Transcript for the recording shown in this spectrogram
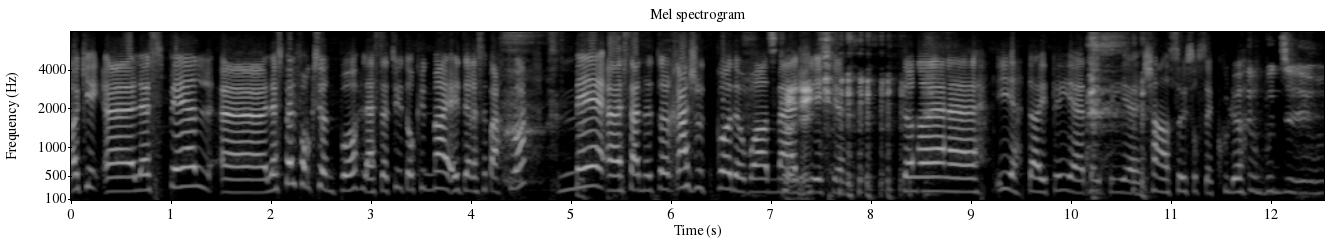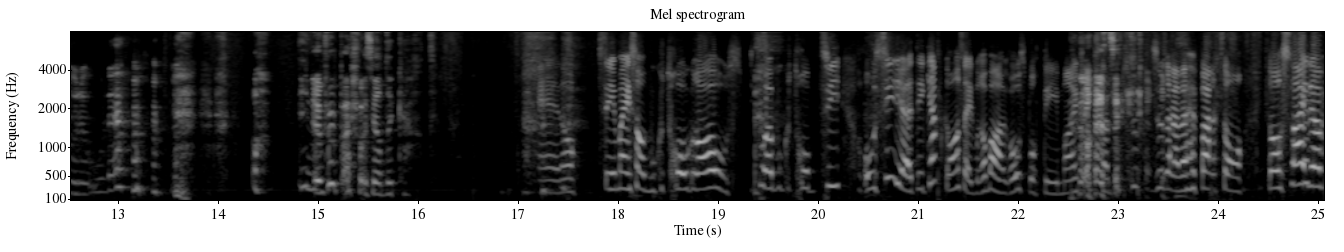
Ok, euh, le spell, euh, le spell fonctionne pas. La statue est aucunement intéressée par toi, mais euh, ça ne te rajoute pas de Wild C'est Magic. T'as, euh, t'as été, euh, t'as été euh, chanceux sur ce coup-là. Au bout du rouleau, là. Il ne veut pas choisir de carte. Eh non, ses mains sont beaucoup trop grosses, pis toi beaucoup trop petit. Aussi, euh, tes cartes commencent à être vraiment grosses pour tes mains, fait que Ouais, c'est un c'est peu plus dur à faire. Ton, ton slide of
